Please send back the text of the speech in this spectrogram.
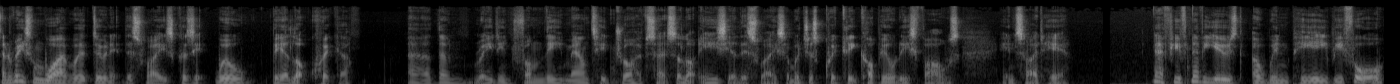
And the reason why we're doing it this way is because it will be a lot quicker uh, than reading from the mounted drive. So it's a lot easier this way. So we'll just quickly copy all these files inside here. Now if you've never used a WinPE before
